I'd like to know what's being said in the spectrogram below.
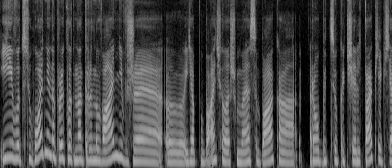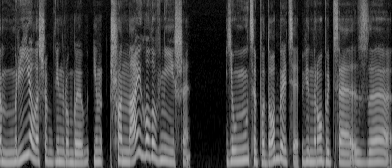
І от сьогодні, наприклад, на тренуванні вже е, я побачила, що моя собака робить цю качель так, як я мріяла, щоб він робив. І що найголовніше, йому це подобається, він робить це з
